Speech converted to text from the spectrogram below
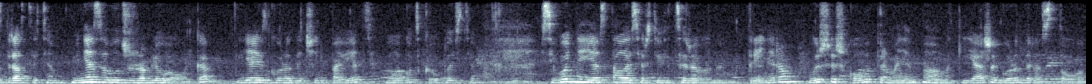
Здравствуйте, меня зовут Журавлева Ольга, я из города Череповец, Вологодской области. Сегодня я стала сертифицированным тренером Высшей школы перманентного макияжа города Ростова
